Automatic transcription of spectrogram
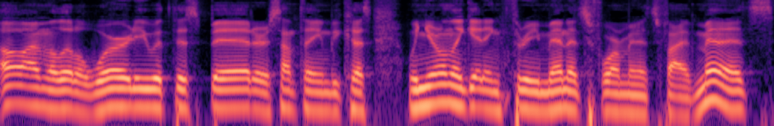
oh I'm a little wordy with this bit or something because when you're only getting three minutes, four minutes, five minutes,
